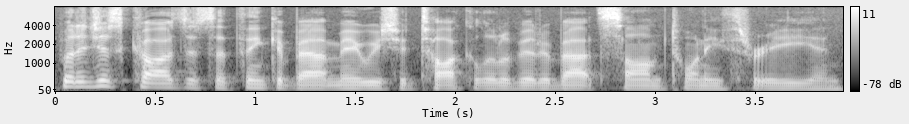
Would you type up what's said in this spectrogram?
But it just caused us to think about maybe we should talk a little bit about Psalm 23. And,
